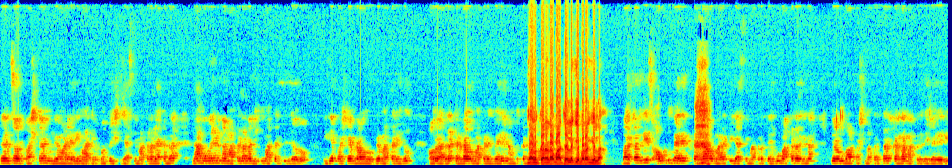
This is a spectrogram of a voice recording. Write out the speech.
ಫ್ರೆಂಡ್ಸ್ ಅವ್ರು ಫಸ್ಟ್ ಟೈಮ್ ವಿಡಿಯೋ ಮಾಡ್ಯಾರಿ ಮಾತಾಡ್ಕೊಂತ ಇಷ್ಟು ಜಾಸ್ತಿ ಮಾತಾಡಲ್ಲ. ಯಾಕಂದ್ರ ನಾ ಮೊಬೈಲ್ ಹಿಡಿದು ನಾ ಮಾತಾಡ ನಾ ಜೊತೆ ಮಾತಾಡ್ತಿದ್ರು ಅವರು. ಇದೇ ಫಸ್ಟ್ ಟೈಮ್ ಅವ್ರು ಒಬ್ಬರೇ ಮಾತಾಡಿದ್ದು. ಅವ್ರು ಅದ್ರ ಕನ್ನಡ ಅವ್ರು ಮಾತಾಡಿದ್ ಬೇರೆ ನಮ್ದು ನಾನು ಕನ್ನಡ ಮಾತಾಡಲಿಕ್ಕೆ ಬರಂಗಿಲ್ಲ. ಬರ್ತದ್ರಿ ಅವ್ರದ್ದು ಬೇರೆ ಕನ್ನಡ ಅವ್ರು ಮರಾಠಿ ಜಾಸ್ತಿ ಮಾತಾಡೋದು ತೆಲುಗು ಮಾತಾಡೋದ್ರಿಂದ ತೆಲುಗು ಭಾಳ ಫಸ್ಟ್ ಮಾತಾಡ್ತಾರ ಕನ್ನಡ ಮಾತಾಡೋದೇ ಬೇರೆ ರೀ.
